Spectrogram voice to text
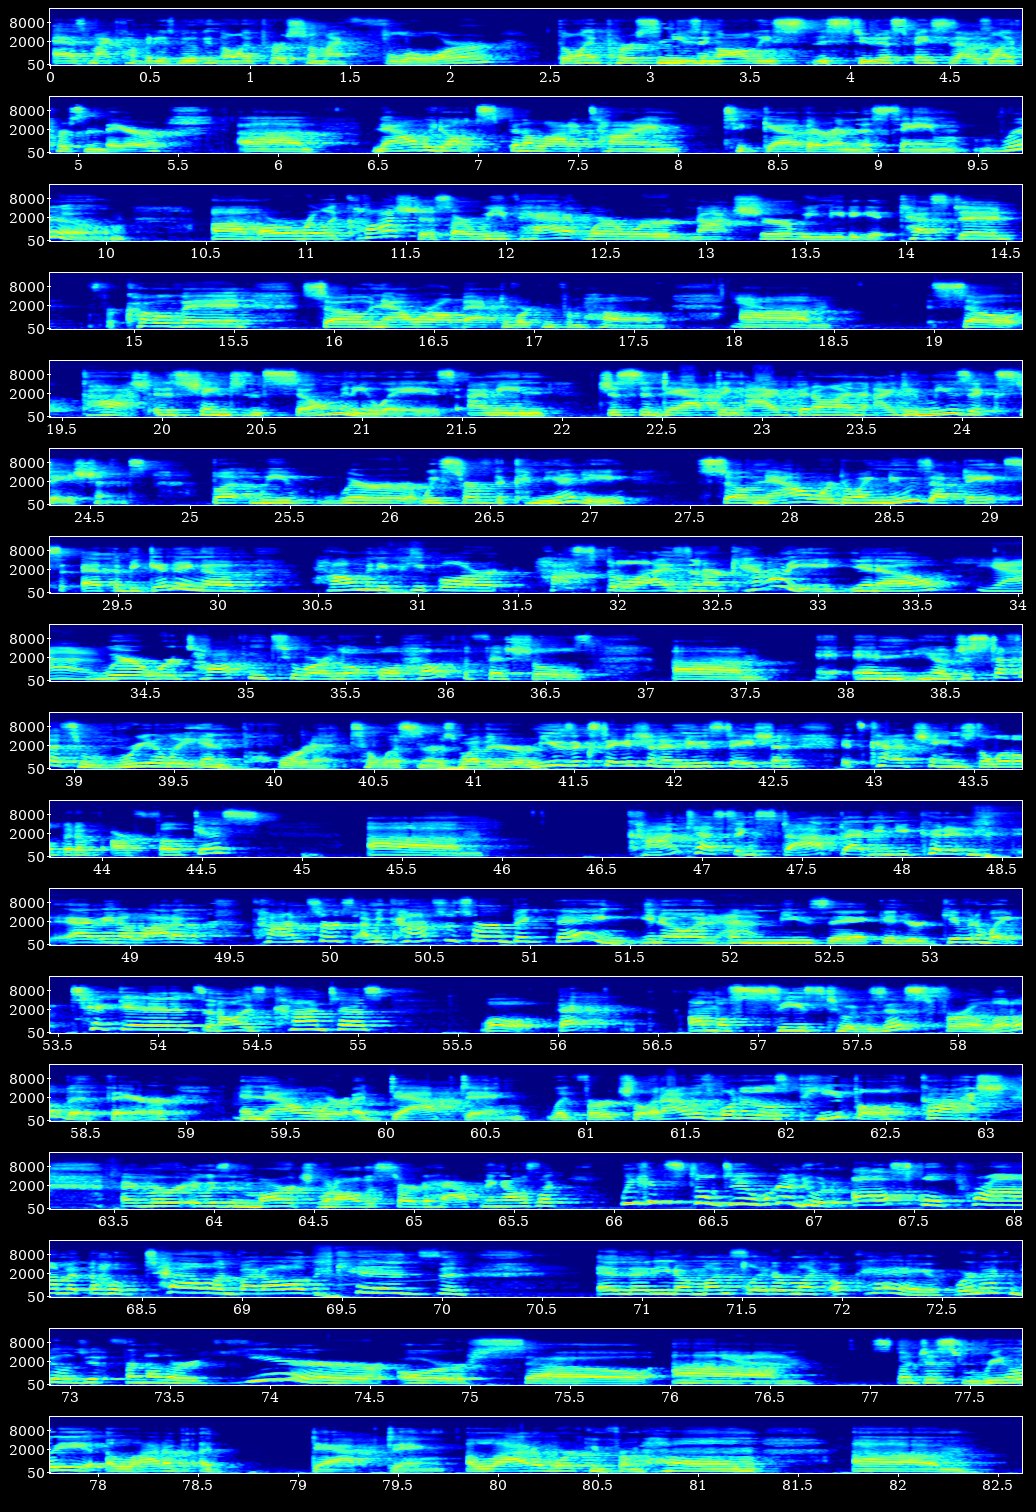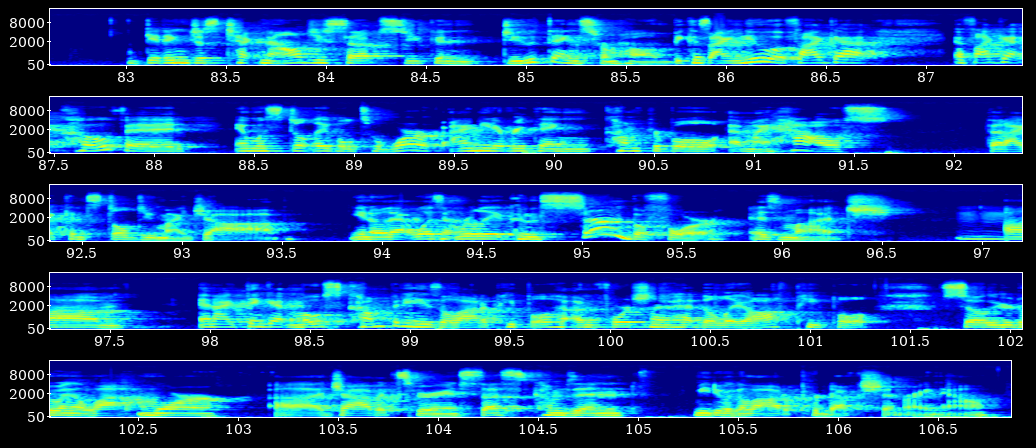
as my company was moving, the only person on my floor, the only person using all these, these studio spaces. I was the only person there. Um, now we don't spend a lot of time together in the same room. Um, or we're really cautious, or we've had it where we're not sure we need to get tested for COVID. So now we're all back to working from home. Yeah. Um, so gosh it has changed in so many ways i mean just adapting i've been on i do music stations but we we're we serve the community so now we're doing news updates at the beginning of how many people are hospitalized in our county you know yeah. where we're talking to our local health officials um, and you know just stuff that's really important to listeners whether you're a music station a news station it's kind of changed a little bit of our focus um, contesting stopped. I mean, you couldn't, I mean, a lot of concerts, I mean, concerts were a big thing, you know, and, Yeah. and music, and you're giving away tickets and all these contests. Well, that almost ceased to exist for a little bit there. And now we're adapting with virtual. And I was one of those people, gosh, I remember it was in March when all this started happening. I was like, we can still do, we're going to do an all school prom at the hotel, invite all the kids. And, and then, you know, months later, I'm like, okay, we're not gonna be able to do it for another year or so. Um, Yeah. So just really a lot of adapting, a lot of working from home, um, getting just technology set up so you can do things from home. Because I knew if I got if I got COVID and was still able to work, I need everything comfortable at my house that I can still do my job. You know, that wasn't really a concern before as much. Um, and I think at most companies, a lot of people unfortunately had to lay off people. So you're doing a lot more uh, job experience. Thus comes in me doing a lot of production right now.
